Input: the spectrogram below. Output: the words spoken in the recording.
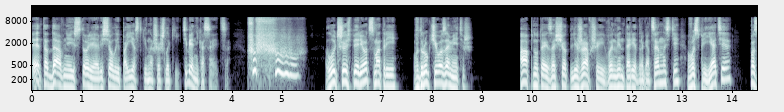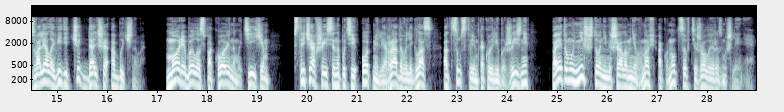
Это давняя история о веселой поездке на шашлыки. Тебя не касается. Фу-фу! Лучше вперед смотри. Вдруг чего заметишь апнутое за счет лежавшей в инвентаре драгоценности, восприятие позволяло видеть чуть дальше обычного. Море было спокойным и тихим, встречавшиеся на пути отмели радовали глаз отсутствием какой-либо жизни, поэтому ничто не мешало мне вновь окунуться в тяжелые размышления.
